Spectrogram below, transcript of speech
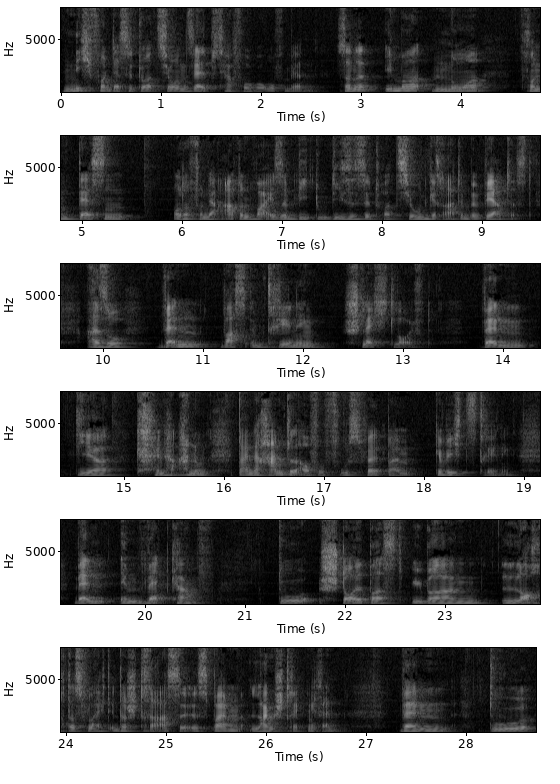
nicht von der Situation selbst hervorgerufen werden, sondern immer nur von dessen oder von der Art und Weise, wie du diese Situation gerade bewertest. Also wenn was im Training schlecht läuft, wenn dir, keine Ahnung, deine Handel auf den Fuß fällt beim Gewichtstraining, wenn im Wettkampf du stolperst über ein Loch, das vielleicht in der Straße ist beim Langstreckenrennen, wenn du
